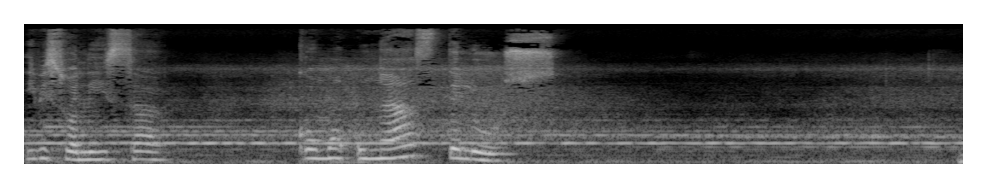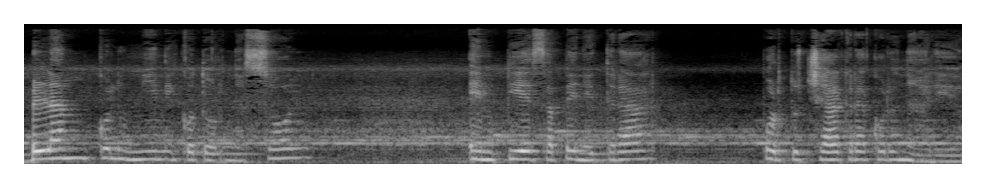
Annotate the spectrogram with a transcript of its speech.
y visualiza como un haz de luz blanco lumínico tornasol empieza a penetrar por tu chakra coronario.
